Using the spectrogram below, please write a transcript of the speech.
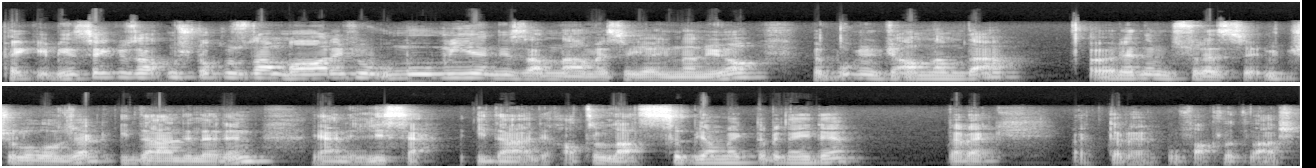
Peki 1869'da Marifi Umumiye Nizamnamesi yayınlanıyor ve bugünkü anlamda öğrenim süresi 3 yıl olacak idadilerin yani lise idadi hatırla Sıbyan Mektebi neydi? Bebek mektebi, ufaklıklar.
